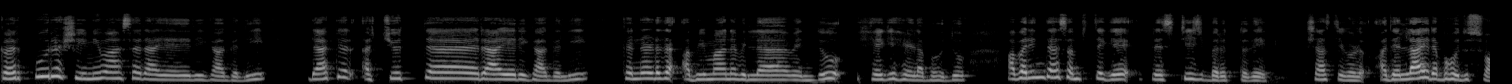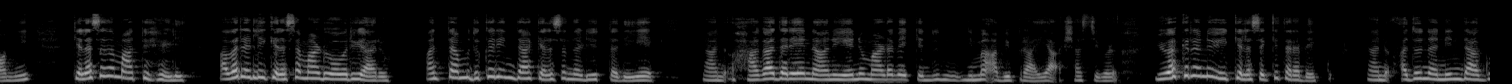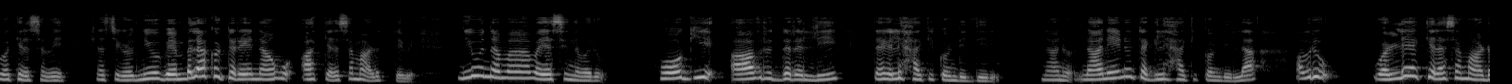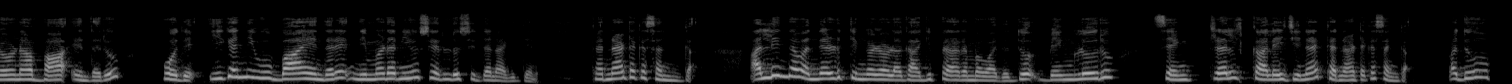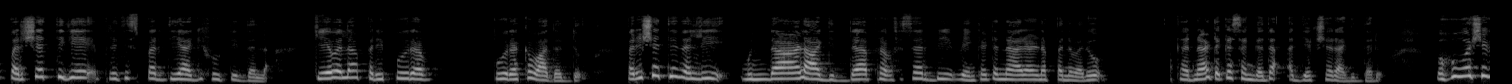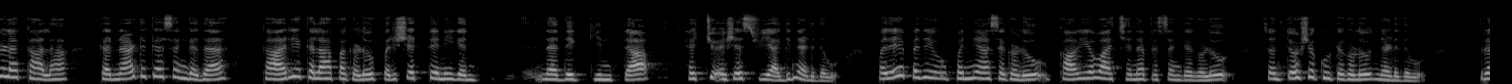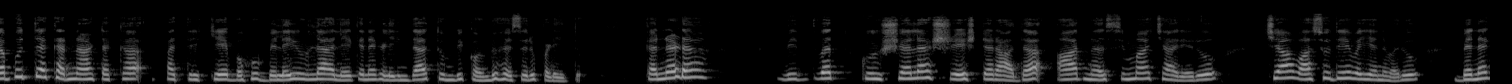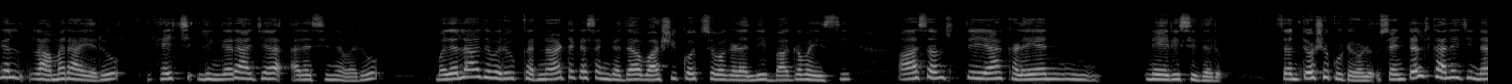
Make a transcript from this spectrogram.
ಕರ್ಪೂರ ಶ್ರೀನಿವಾಸರಾಯರಿಗಾಗಲಿ ಡಾಕ್ಟರ್ ಅಚ್ಯುತರಾಯರಿಗಾಗಲಿ ಕನ್ನಡದ ಅಭಿಮಾನವಿಲ್ಲವೆಂದು ಹೇಗೆ ಹೇಳಬಹುದು? ಅವರಿಂದ ಸಂಸ್ಥೆಗೆ ಪ್ರೆಸ್ಟೀಜ್ ಬರುತ್ತದೆ. ಶಾಸ್ತ್ರಿಗಳು, ಅದೆಲ್ಲ ಇರಬಹುದು ಸ್ವಾಮಿ. ಕೆಲಸದ ಮಾತು ಹೇಳಿ. ಅವರಲ್ಲಿ ಕೆಲಸ ಮಾಡುವವರು ಯಾರು? ಅಂತ ಮುದುಕರಿಂದ ಕೆಲಸ ನಡೆಯುತ್ತದೆಯೇ? ನಾನು, ಹಾಗಾದರೆ ನಾನು ಏನು ಮಾಡಬೇಕೆಂದು ನಿಮ್ಮ ಅಭಿಪ್ರಾಯ? ಶಾಸ್ತ್ರಿಗಳು, ಯುವಕರನ್ನು ಈ ಕೆಲಸಕ್ಕೆ ತರಬೇಕು. ನಾನು, ಅದು ನನ್ನಿಂದಾಗುವ ಕೆಲಸವೇ? ಶಾಸ್ತ್ರಿಗಳು, ನೀವು ಬೆಂಬಲ ಕೊಟ್ಟರೆ ನಾವು ಆ ಕೆಲಸ ಮಾಡುತ್ತೇವೆ. ನೀವು ನಮ್ಮ ವಯಸ್ಸಿನವರು. ಹೋಗಿ ಆ ವೃದ್ಧರಲ್ಲಿ ತಗಲಿ ಹಾಕಿಕೊಂಡಿದ್ದೀರಿ. ನಾನು, ನಾನೇನು ತಗಲಿ ಹಾಕಿಕೊಂಡಿಲ್ಲ. ಅವರು ಒಳ್ಳೆಯ ಕೆಲಸ ಮಾಡೋಣ ಬಾ ಎಂದರು. ಹೋದೆ. ಈಗ ನೀವು ಬಾ ಎಂದರೆ ನಿಮ್ಮೊಡನೆಯೂ ಸೇರಲು ಸಿದ್ಧನಾಗಿದ್ದೇನೆ. ಕರ್ನಾಟಕ ಸಂಘ. ಅಲ್ಲಿಂದ ಒಂದೆರಡು ತಿಂಗಳೊಳಗಾಗಿ ಪ್ರಾರಂಭವಾದದ್ದು ಬೆಂಗಳೂರು ಸೆಂಟ್ರಲ್ ಕಾಲೇಜಿನ ಕರ್ನಾಟಕ ಸಂಘ. ಅದು ಪರಿಷತ್ತಿಗೆ ಪ್ರತಿಸ್ಪರ್ಧಿಯಾಗಿ ಹುಟ್ಟಿದ್ದಲ್ಲ. ಕೇವಲ ಪರಿಪೂರ ಪೂರಕವಾದದ್ದು. ಪರಿಷತ್ತಿನಲ್ಲಿ ಮುಂದಾಳಾಗಿದ್ದ ಪ್ರೊಫೆಸರ್ ಬಿ ವೆಂಕಟನಾರಾಯಣಪ್ಪನವರು ಕರ್ನಾಟಕ ಸಂಘದ ಅಧ್ಯಕ್ಷರಾಗಿದ್ದರು. ಬಹು ವರ್ಷಗಳ ಕಾಲ ಕರ್ನಾಟಕ ಸಂಘದ ಕಾರ್ಯಕಲಾಪಗಳು ಪರಿಷತ್ತಿನದಕ್ಕಿಂತ ಹೆಚ್ಚು ಯಶಸ್ವಿಯಾಗಿ ನಡೆದವು. ಪದೇ ಪದೇ ಉಪನ್ಯಾಸಗಳು ಕಾವ್ಯವಾಚನ ಪ್ರಸಂಗಗಳು, ಸಂತೋಷಕೂಟಗಳು ನಡೆದವು. ಪ್ರಬುದ್ಧ ಕರ್ನಾಟಕ ಪತ್ರಿಕೆ ಬಹು ಬೆಲೆಯುಳ್ಳ ಲೇಖನಗಳಿಂದ ತುಂಬಿಕೊಂಡು ಹೆಸರು ಪಡೆಯಿತು. ಕನ್ನಡ ವಿದ್ವತ್ ಕುಶಲ ಶ್ರೇಷ್ಠರಾದ ಆರ್ ನರಸಿಂಹಾಚಾರ್ಯರು, ಚ ವಾಸುದೇವಯ್ಯನವರು, ಬೆನಗಲ್ ರಾಮರಾಯರು, ಎಚ್ ಲಿಂಗರಾಜ ಅರಸಿನವರು, ಮೊದಲಾದವರು ಕರ್ನಾಟಕ ಸಂಘದ ವಾರ್ಷಿಕೋತ್ಸವಗಳಲ್ಲಿ ಭಾಗವಹಿಸಿ ಆ ಸಂಸ್ಥೆಯ ಕಳೆಯನ್ನೇರಿಸಿದರು. ಸಂತೋಷಕೂಟಗಳು ಸೆಂಟ್ರಲ್ ಕಾಲೇಜಿನ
